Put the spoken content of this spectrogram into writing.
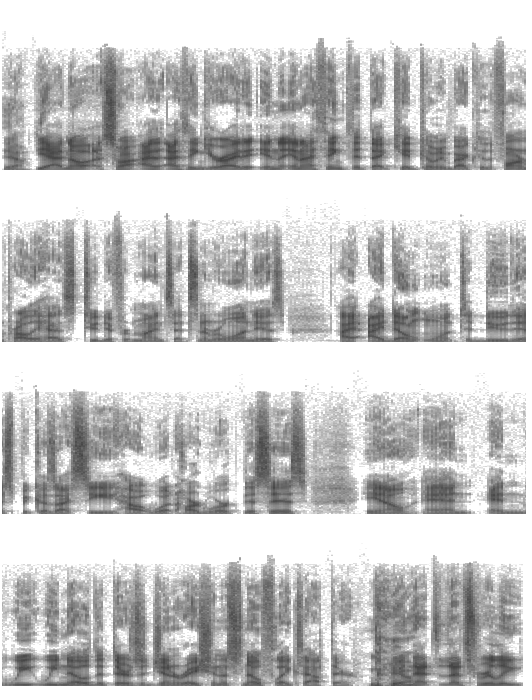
yeah, Yeah, no. So I, I think you're right, and and I think that that kid coming back to the farm probably has two different mindsets. Number one is, I, I don't want to do this because I see how what hard work this is, you know, and and we we know that there's a generation of snowflakes out there. I mean, that's that's really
